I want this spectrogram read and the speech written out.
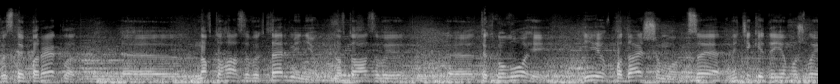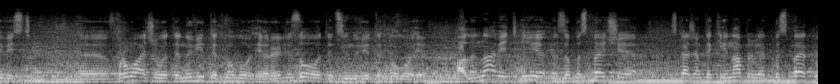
вести переклад нафтогазових термінів, нафтогазової технологій, і в подальшому це не тільки дає можливість впроваджувати нові технології, реалізовувати ці нові технології, але навіть і забезпечує, скажімо, такий напрям, як безпеку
